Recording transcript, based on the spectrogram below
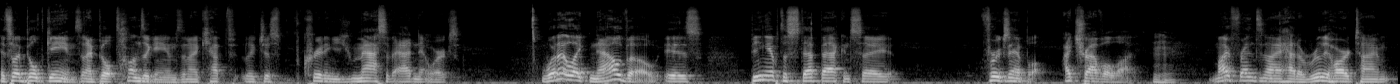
and so I built games, and I built tons of games, and I kept like just creating massive ad networks. What I like now, though, is being able to step back and say, for example, I travel a lot. Mhm. My friends and I had a really hard time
